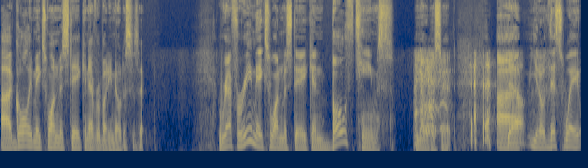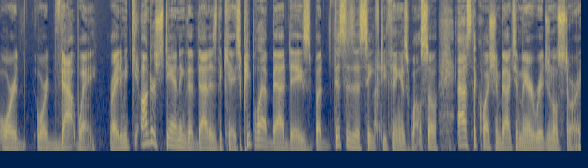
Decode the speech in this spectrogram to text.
Uh, goalie makes one mistake and everybody notices it. Referee makes one mistake and both teams notice it. Uh, yeah. You know, this way or or that way, right? I mean, understanding that that is the case. People have bad days, but this is a safety right. thing as well. So, ask the question back to my original story:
